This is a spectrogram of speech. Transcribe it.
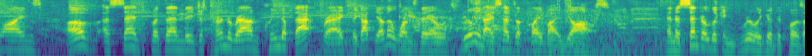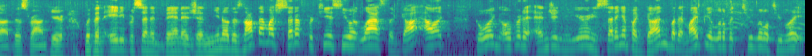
lines of Ascent, but then they just turned around, cleaned up that frag. They got the other ones there. It's really nice heads up play by Yomps. And Ascent are looking really good to close out this round here with an 80% advantage. And, you know, there's not that much setup for TSU at last. They've got Alec going over to Engineer, and he's setting up a gun, but it might be a little bit too little too late.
